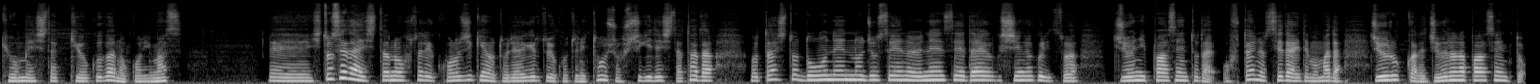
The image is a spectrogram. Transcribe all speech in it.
共鳴した記憶が残ります。えー一世代下のお二人がこの事件を取り上げるということに当初不思議でした。ただ、私と同年の女性の4年生大学進学率は12%台、お二人の世代でもまだ16から17%。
